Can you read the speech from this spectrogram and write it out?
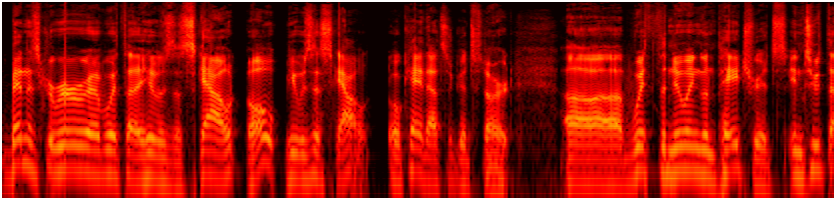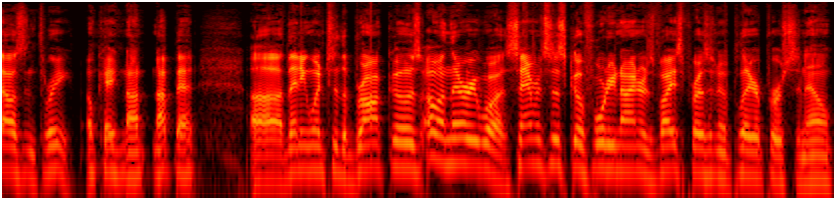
Bennett's career with uh, he was a scout. Oh, he was a scout. Okay, that's a good start. Uh, with the New England Patriots in 2003. Okay, not not bad. Uh, then he went to the Broncos. Oh, and there he was, San Francisco 49ers vice president of player personnel.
